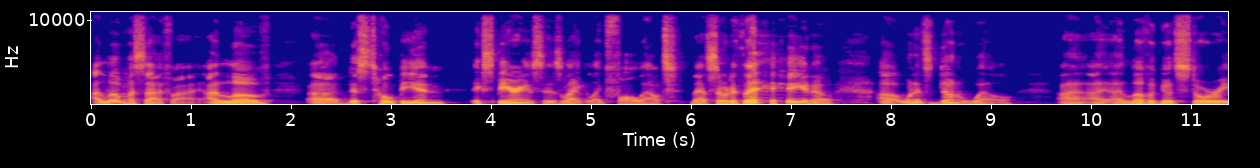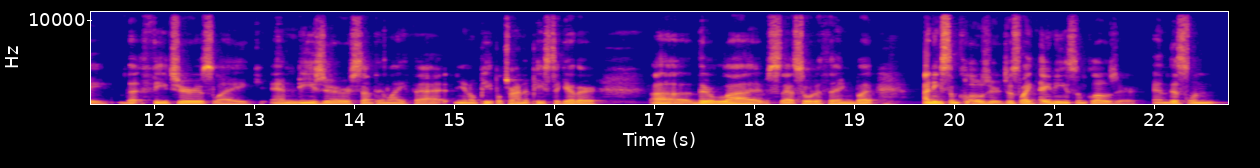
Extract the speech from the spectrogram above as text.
I love my sci-fi. I love uh, dystopian experiences like like Fallout, that sort of thing. you know, uh, when it's done well. I, I love a good story that features like amnesia or something like that. You know, people trying to piece together uh, their lives, that sort of thing. But I need some closure, just like they need some closure. And this one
